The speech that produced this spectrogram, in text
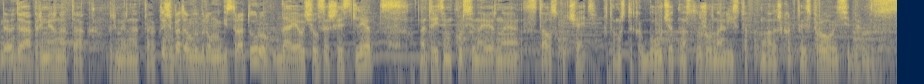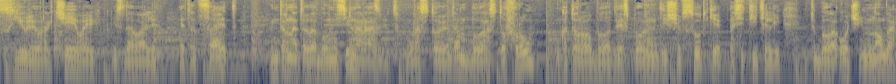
да? Да, примерно так, примерно так. Ты же потом выбрал магистратуру? Да, я учился 6 лет. На третьем курсе, наверное, стал скучать, потому что как бы учат нас на журналистов. Надо же как-то испробовать себя. С Юлией Рокчеевой издавали этот сайт. Интернет тогда был не сильно развит в Ростове. Там был Ростов.ру, у которого было две с половиной тысячи в сутки посетителей. Это было очень много.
